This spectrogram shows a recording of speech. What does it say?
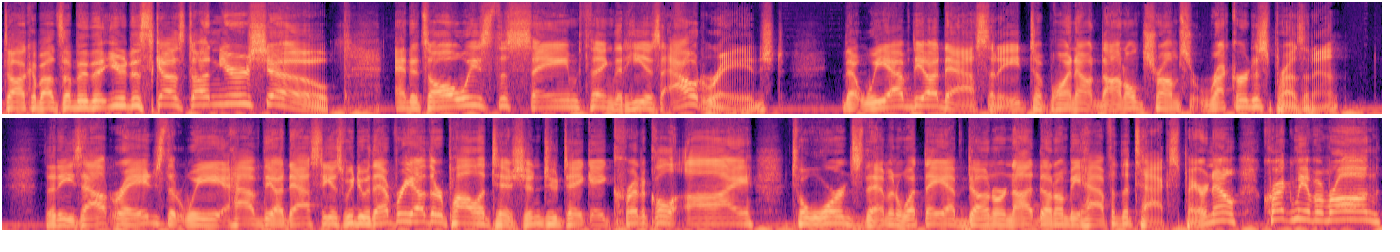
talk about something that you discussed on your show. And it's always the same thing that he is outraged that we have the audacity to point out Donald Trump's record as president that he's outraged that we have the audacity, as we do with every other politician, to take a critical eye towards them and what they have done or not done on behalf of the taxpayer. Now, correct me if I'm wrong.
